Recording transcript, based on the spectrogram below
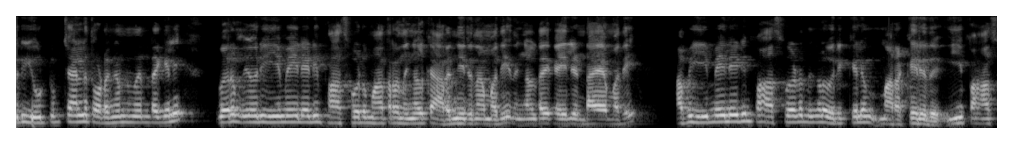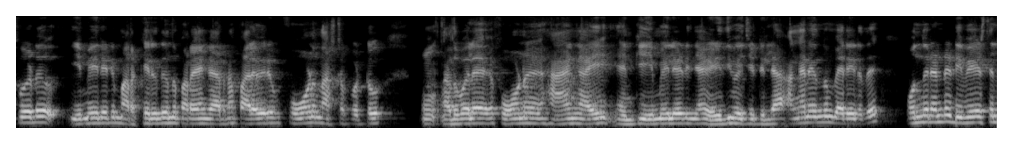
ഒരു യൂട്യൂബ് ചാനൽ തുടങ്ങുന്നുണ്ടെങ്കിൽ വെറും ഒരു ഇമെയിൽ ഐ ഡി പാസ്വേഡ് മാത്രം നിങ്ങൾക്ക് അറിഞ്ഞിരുന്നാൽ മതി. നിങ്ങളുടെ കയ്യിൽ ഉണ്ടായാൽ മതി. അപ്പൊ ഇമെയിൽ ഐ ഡിയും പാസ്വേഡും നിങ്ങൾ ഒരിക്കലും മറക്കരുത്. ഈ പാസ്വേഡ് ഇമെയിൽ ഐ ഡി മറക്കരുത് എന്ന് പറയാൻ കാരണം പലവരും ഫോൺ നഷ്ടപ്പെട്ടു. അതുപോലെ ഫോണ് ഹാങ് ആയി. എനിക്ക് ഇമെയിൽ ഐ ഡി ഞാൻ എഴുതി വെച്ചിട്ടില്ല. അങ്ങനെയൊന്നും വരരുത്. ഒന്ന് രണ്ട് ഡിവൈസിൽ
